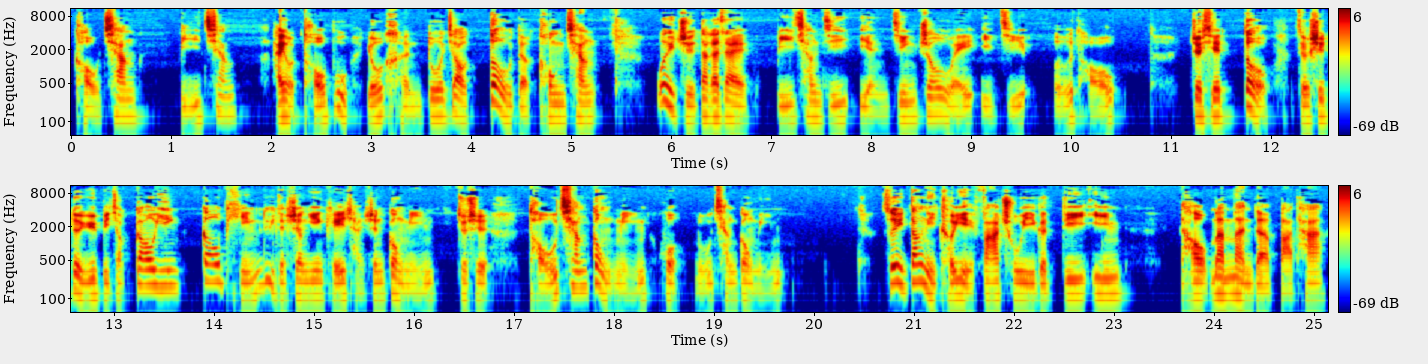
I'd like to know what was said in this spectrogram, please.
口腔。鼻腔还有头部有很多叫窦的空腔，位置大概在鼻腔及眼睛周围以及额头。这些窦则是对于比较高音、高频率的声音可以产生共鸣，就是头腔共鸣或颅腔共鸣。所以，当你可以发出一个低音，然后慢慢的把它。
